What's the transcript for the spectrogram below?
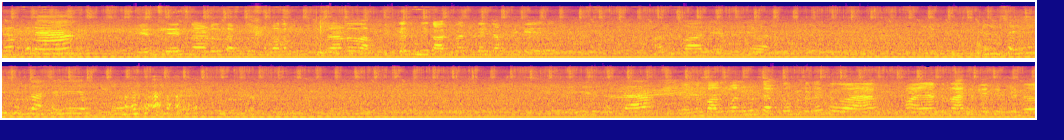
చెప్పుకుంటే ఏం ఏది లేచినాడు చెప్పుకుంటూ కూర్చున్నాడు అప్పుడు నీకు హాస్పిటల్ చెప్పడానికి అది బాగా లేదు శుభ్రా చెయ్యి నేను భగవాన్ కూడా చెప్పుకోకుండా నువ్వు మా ఆయన రాత్రి చెప్పిండు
